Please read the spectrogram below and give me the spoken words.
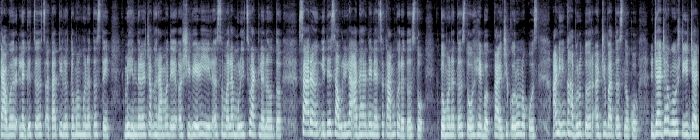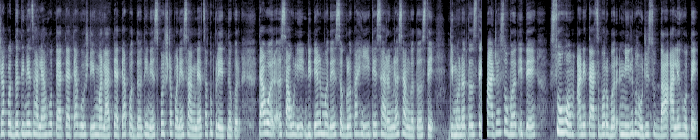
त्यावर लगेचच आता तिलोत्तमा म्हणत असते मेहेंदळ्याच्या घरामध्ये अशी वेळ येईल असं मला मुळीच वाटलं नव्हतं. सारंग इथे सावलीला आधार देण्याचं काम करत असतो. तो म्हणत असतो हे बघ काळजी करू नकोस आणि घाबरू तर अजिबातच नको. ज्या ज्या गोष्टी ज्या ज्या पद्धतीने झाल्या होत्या त्या त्या गोष्टी मला त्या त्या पद्धतीने स्पष्टपणे सांगण्याचा तू प्रयत्न कर. त्यावर सावली डिटेलमध्ये सगळं काही इथे सारंगला सांगत असते. ती म्हणत असते माझ्यासोबत इथे सोहम आणि त्याचबरोबर नील भाऊजी सुद्धा आले होते.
